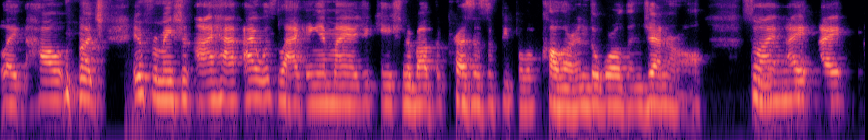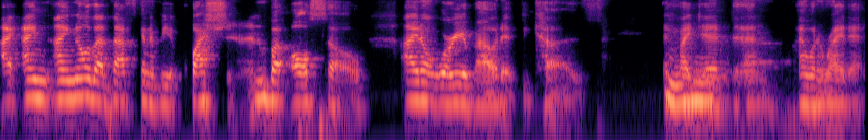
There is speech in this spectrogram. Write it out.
like how much information I had I was lacking in my education about the presence of people of color in the world in general. So mm-hmm. I, I I I I know that that's going to be a question, but also I don't worry about it because if mm-hmm. I did, then I want to write it.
